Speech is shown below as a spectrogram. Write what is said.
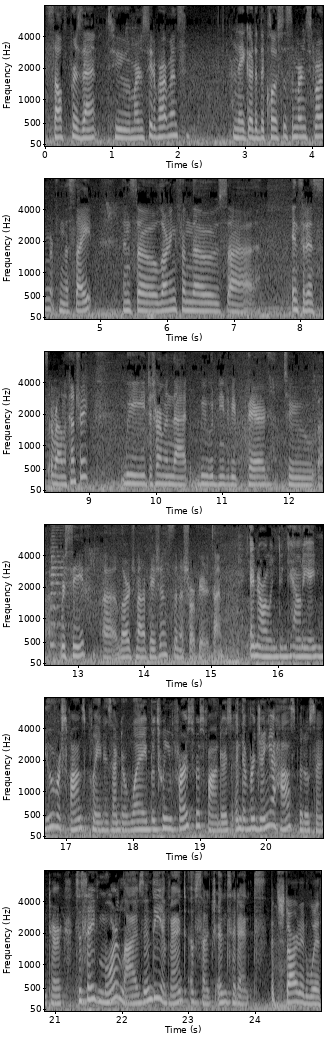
self-present to emergency departments and they go to the closest emergency department from the site. And so learning from those uh, incidents around the country, we determined that we would need to be prepared to uh, receive a large amount of patients in a short period of time. In Arlington County, a new response plan is underway between first responders and the Virginia Hospital Center to save more lives in the event of such incidents. It started with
